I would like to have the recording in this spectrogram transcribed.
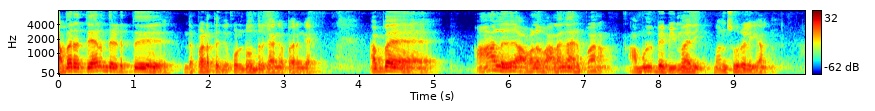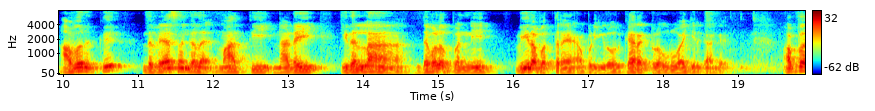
அவரை தேர்ந்தெடுத்து இந்த படத்துக்கு கொண்டு வந்திருக்காங்க பாருங்கள் அப்போ ஆள் அவ்வளவு அழகாக இருப்பாராம். அமுல் பேபி மாதிரி மன்சூர் அலிகான். அவருக்கு இந்த வேஷங்களை மாற்றி நடை இதெல்லாம் டெவலப் பண்ணி வீரபத்திரன் அப்படிங்கிற ஒரு கேரக்டரை உருவாக்கியிருக்காங்க. அப்போ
